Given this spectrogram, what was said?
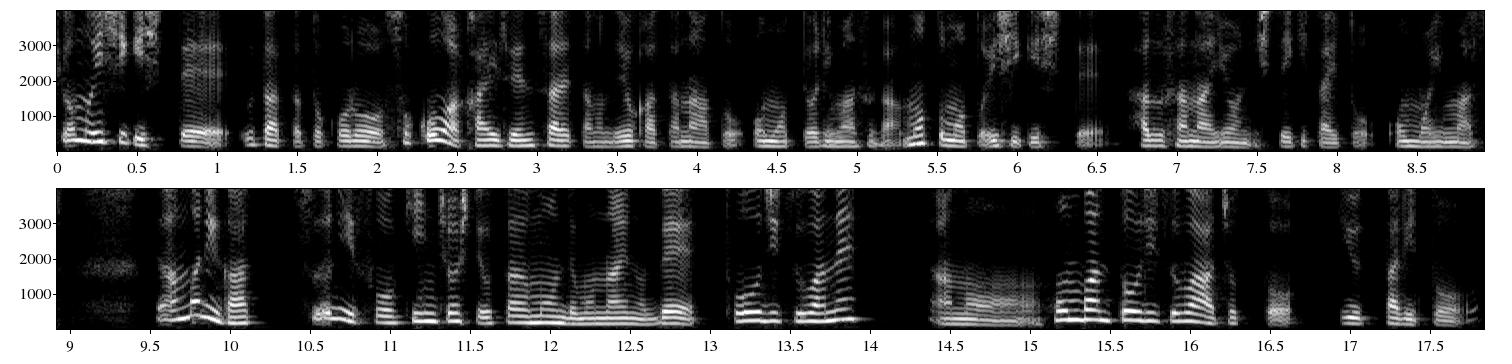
今日も意識して歌ったところ、そこは改善されたのでよかったなと思っておりますが、もっともっと意識して外さないようにしていきたいと思います。で、あんまりがっつりそう緊張して歌うもんでもないので、当日はね、あの、本番当日はちょっとゆったりと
